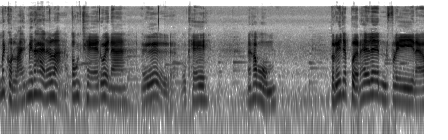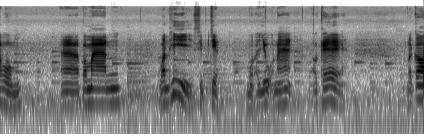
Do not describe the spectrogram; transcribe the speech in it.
ไม่กดไลค์ไม่ได้แล้วล่ะ ต้องแชร์ด้วยนะ เออโอเคนะครับผม ตัวนี้จะเปิดให้เล่นฟรีนะครับผมอ่าประมาณ วันที่ 17 หมดอายุนะฮะ โอเค แล้วก็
